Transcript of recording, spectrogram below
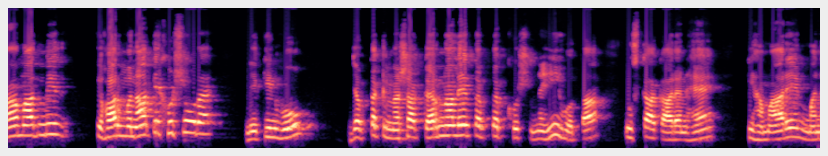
आम आदमी त्योहार मना के खुश हो रहा है, लेकिन वो जब तक नशा कर ना ले, तब तक खुश नहीं होता। उसका कारण है कि हमारे मन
